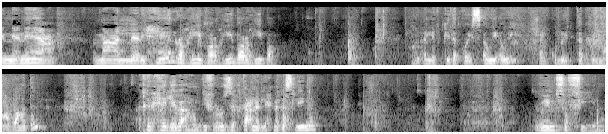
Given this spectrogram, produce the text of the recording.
النعناع مع الريحان رهيبة رهيبة رهيبة. هنقلب كده كويس قوي قوي عشان كله يتبل مع بعضه. آخر حاجة بقى هنضيف الرز بتاعنا اللي إحنا غاسلينه. ومصفينه.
